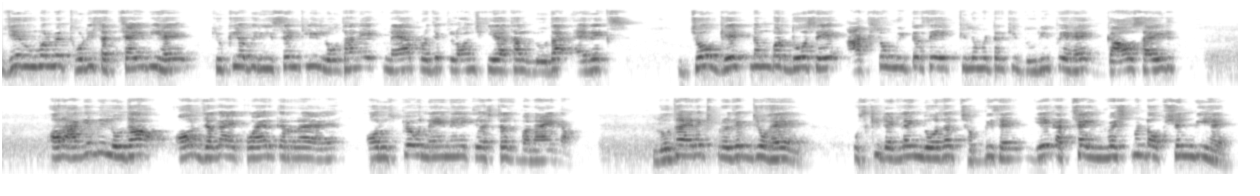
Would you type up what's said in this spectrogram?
ये रूमर में थोड़ी सच्चाई भी है, क्योंकि अभी रिसेंटली लोधा ने एक नया प्रोजेक्ट लॉन्च किया था लोधा एरेक्स जो गेट नंबर दो से 800 मीटर से एक किलोमीटर की दूरी पे है, गाँव साइड और आगे भी लोधा और जगह एक्वायर कर रहा है, और उस पर वो नए नए क्लस्टर्स बनाएगा। लोधा एरेक्स प्रोजेक्ट जो है, उसकी डेडलाइन 2026 है। ये एक अच्छा इन्वेस्टमेंट ऑप्शन भी है।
